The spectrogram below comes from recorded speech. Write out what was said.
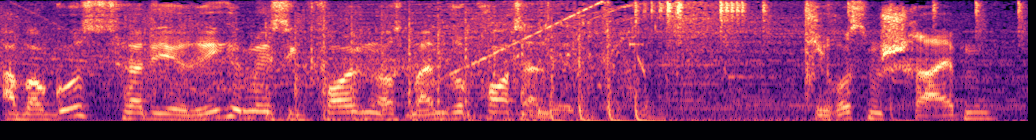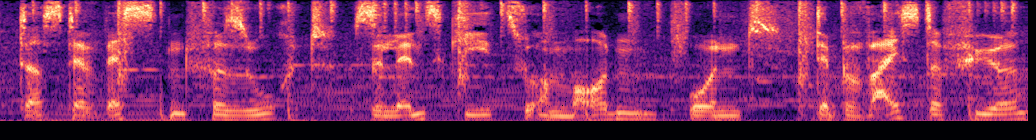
Ab August hört ihr regelmäßig Folgen aus meinem Reporterleben. Die Russen schreiben, dass der Westen versucht, Zelensky zu ermorden und der Beweis dafür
